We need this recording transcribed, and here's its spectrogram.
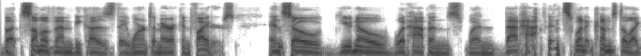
but some of them because they weren't American fighters. And so you know what happens when that happens when it comes to like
